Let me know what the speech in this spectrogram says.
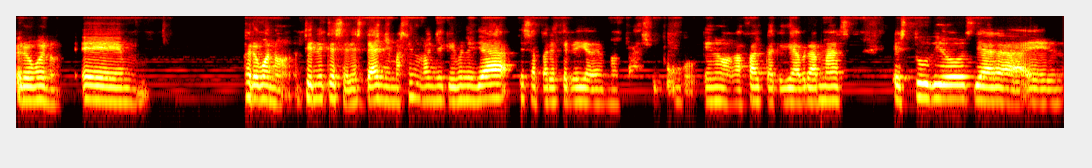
Pero bueno, eh, pero bueno, tiene que ser este año, imagino el año que viene ya desaparecería del mapa, supongo que no haga falta, que ya habrá más estudios, ya en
